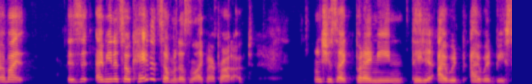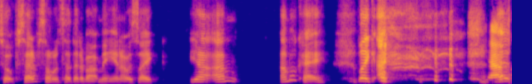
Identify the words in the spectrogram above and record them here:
"Am I is it I mean, it's okay that someone doesn't like my product." And she's like, "But I mean, they did I would I would be so upset if someone said that about me." And I was like, "Yeah, I'm." I'm okay. Like, I Yep.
